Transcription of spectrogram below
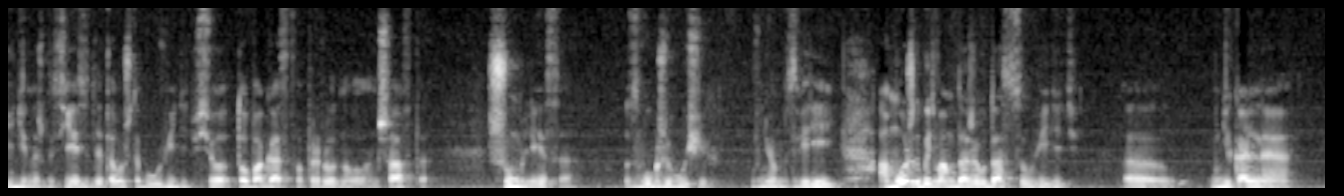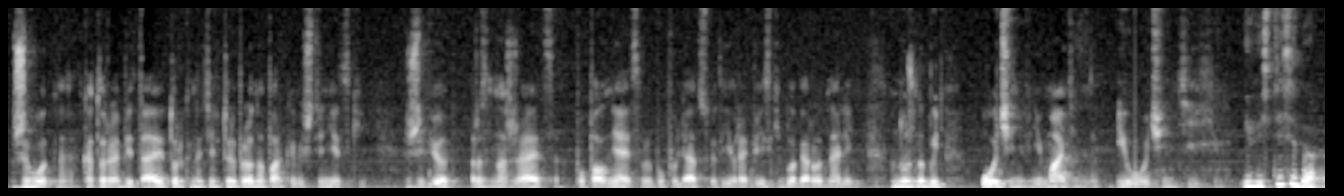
единожды съездить для того, чтобы увидеть все то богатство природного ландшафта, шум леса, звук живущих в нем зверей. А может быть, вам даже удастся увидеть э, уникальное животное, которое обитает только на территории природного парка Виштенецкий. Живет, размножается, пополняет свою популяцию. Это европейский благородный олень. Но нужно быть очень внимательным и очень тихим. И вести себя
